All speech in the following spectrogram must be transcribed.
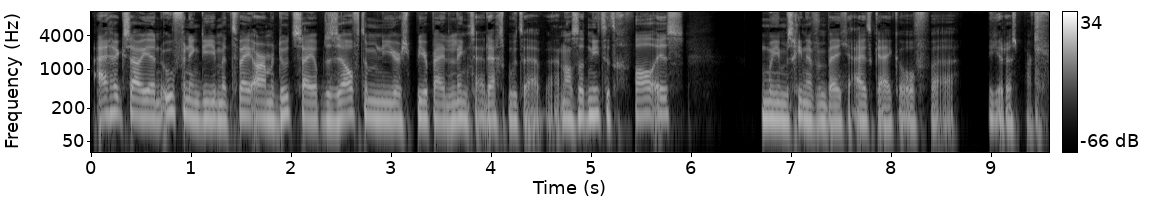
Eigenlijk zou je een oefening die je met twee armen doet, zou je op dezelfde manier spierpijn links en rechts moeten hebben. En als dat niet het geval is, moet je misschien even een beetje uitkijken of uh, je rust pakt.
